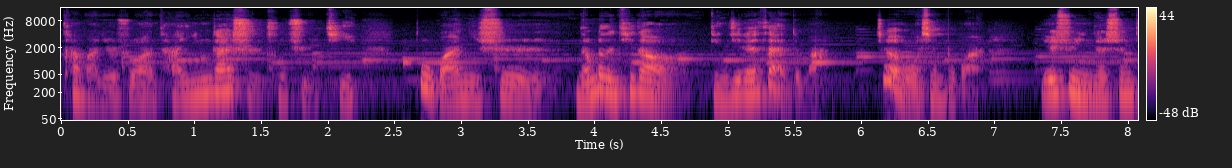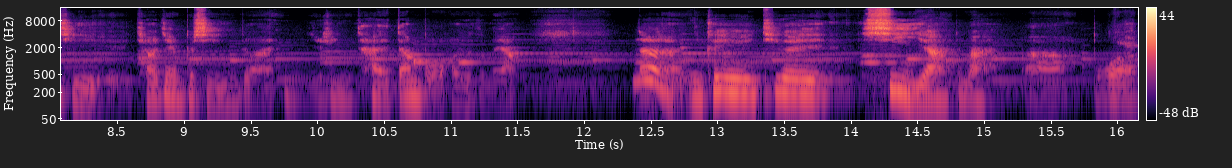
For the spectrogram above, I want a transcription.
看法就是说他应该是出去踢，不管你是能不能踢到顶级联赛，对吧？这我先不管，也许你的身体条件不行，对吧？也许你太单薄或者怎么样。那你可以踢个西乙啊，对吧？啊，不过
